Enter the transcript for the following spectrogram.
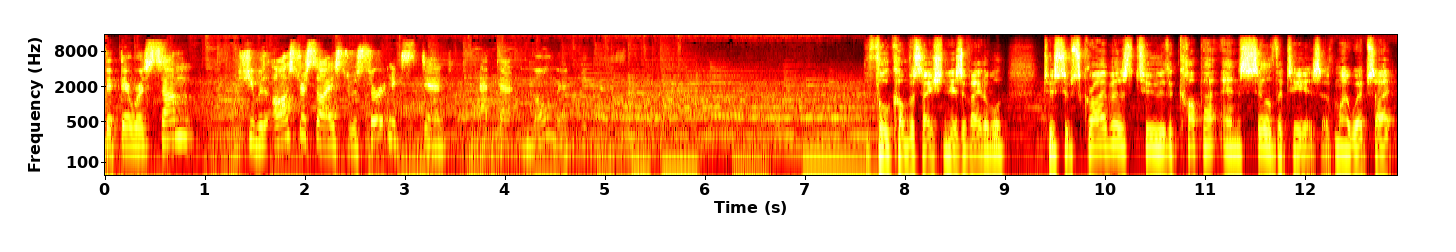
that there was some, she was ostracized to a certain extent at that moment because. The full conversation is available to subscribers to the copper and silver tiers of my website,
